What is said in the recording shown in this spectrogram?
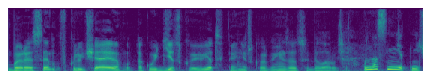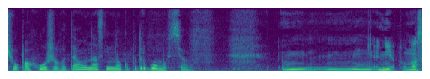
БРСМ, включая вот такую детскую ветвь пионерскую организацию Беларуси. У нас нет ничего похожего, да? У нас немного по-другому все. Нет, у нас,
